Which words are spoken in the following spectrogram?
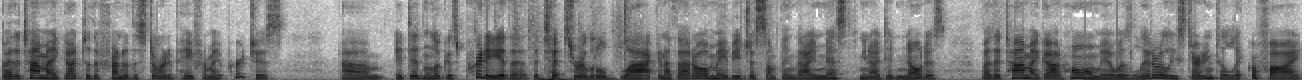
by the time I got to the front of the store to pay for my purchase, um, it didn't look as pretty. The the tips were a little black, and I thought, oh, maybe it's just something that I missed. You know, I didn't notice. By the time I got home, it was literally starting to liquefy,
